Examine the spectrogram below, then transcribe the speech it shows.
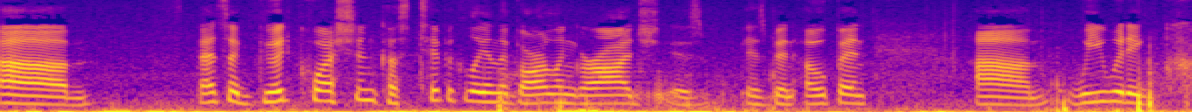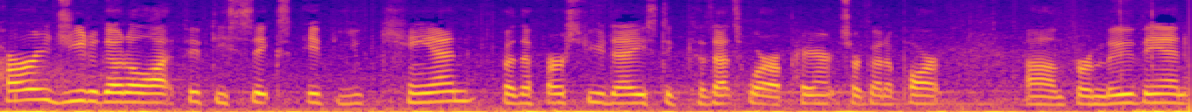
um, that's a good question because typically in the Garland garage is has been open. Um, we would encourage you to go to lot 56 if you can for the first few days because that's where our parents are going to park um, for move in.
